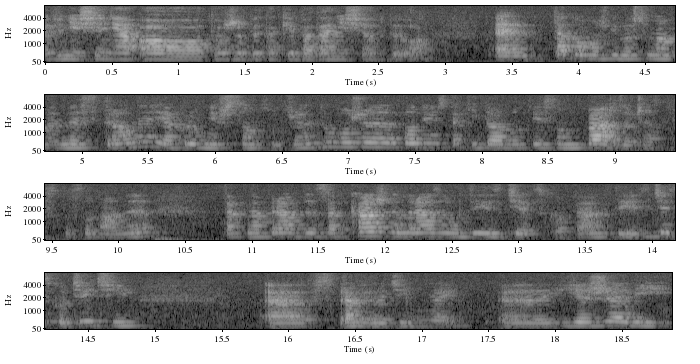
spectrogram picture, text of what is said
wniesienia o to, żeby takie badanie się odbyło? E, Taką możliwość mamy my strony, jak również sąd z urzędu może podjąć taki dowód, jest on bardzo często stosowany. Tak naprawdę za każdym razem, gdy jest dziecko, tak? gdy jest Mhm. dziecko, dzieci w sprawie rodzinnej. Jeżeli,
